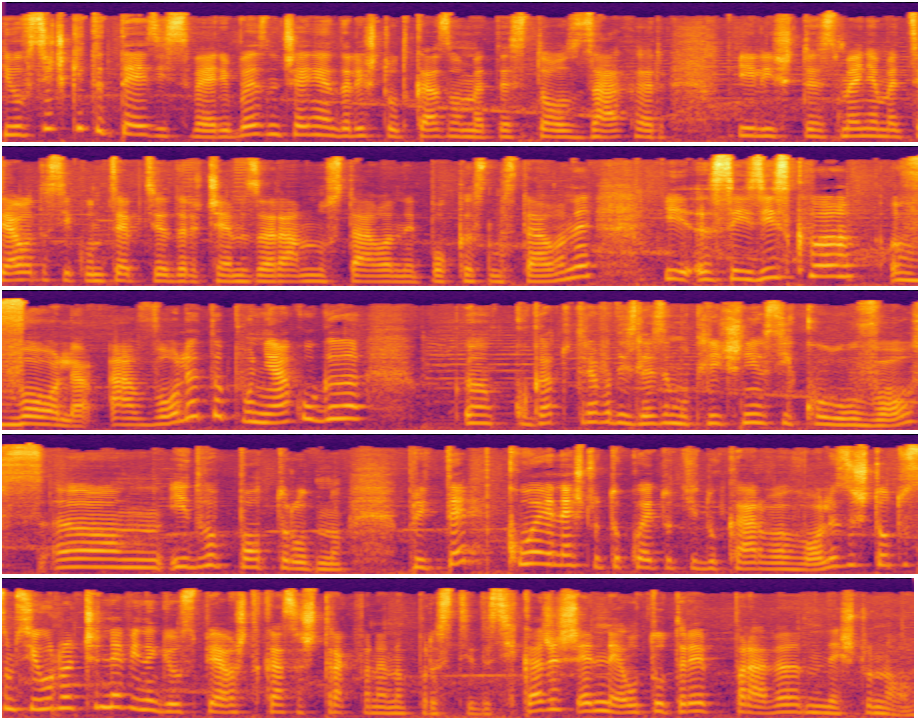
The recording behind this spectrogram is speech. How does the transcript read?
И във всичките тези сфери, без значение дали ще отказваме тесто, захар или ще сменяме цялата си концепция, да речем, за ранно ставане, по-късно ставане, изразяване, се изисква воля. А волята понякога, когато трябва да излезем от личния си коловоз, идва по-трудно. При теб, кое е нещото, което ти докарва воля? Защото съм сигурна, че не винаги успяваш така с штракване на пръсти да си кажеш, е, не, от утре правя нещо ново.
